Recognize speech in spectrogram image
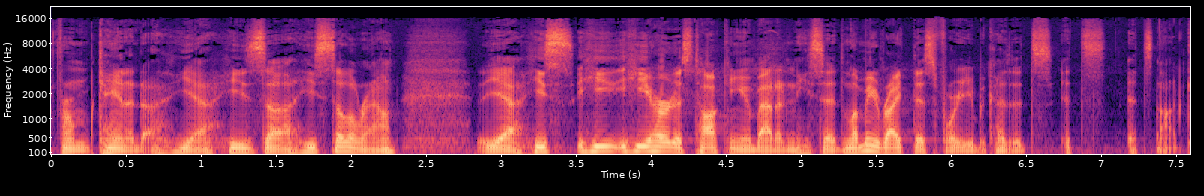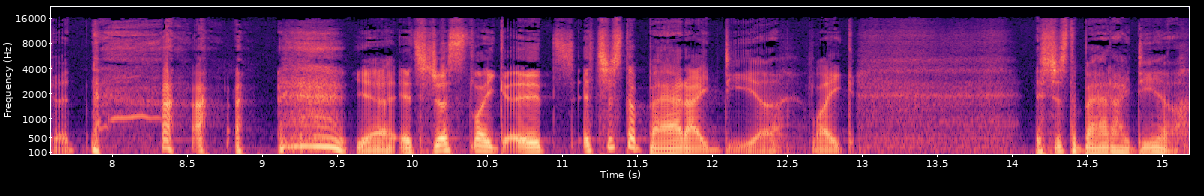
from Canada. Yeah, he's uh, he's still around. Yeah, he's he he heard us talking about it and he said, "Let me write this for you because it's it's it's not good." yeah, it's just like it's it's just a bad idea. Like it's just a bad idea.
